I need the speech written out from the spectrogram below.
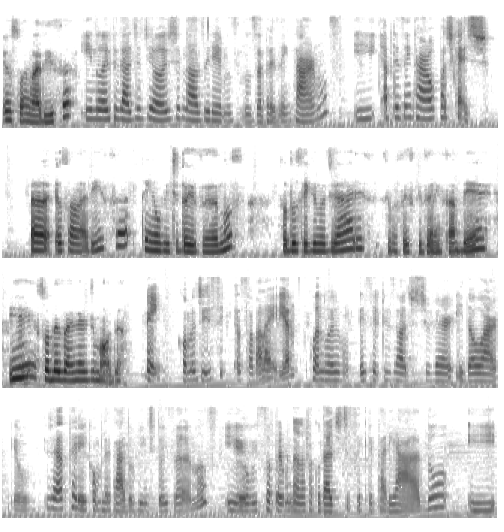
Eu sou a Larissa. E no episódio de hoje nós iremos nos apresentarmos e apresentar o podcast. Uh, eu sou a Larissa, tenho 22 anos, sou do signo de Ares, se vocês quiserem saber, e sou designer de moda. Bem, como eu disse, eu sou a Valéria. Quando esse episódio estiver ido ao ar, eu já terei completado 22 anos e eu estou terminando a faculdade de secretariado. E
